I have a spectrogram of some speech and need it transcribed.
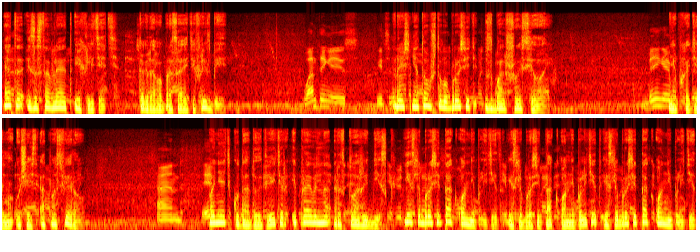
Это и заставляет их лететь. Когда вы бросаете фрисби, речь не о том, чтобы бросить с большой силой. Необходимо учесть атмосферу, понять, куда дует ветер и правильно расположить диск. Если бросить так, он не полетит. Если бросить так, он не полетит. Если бросить так, он не полетит.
